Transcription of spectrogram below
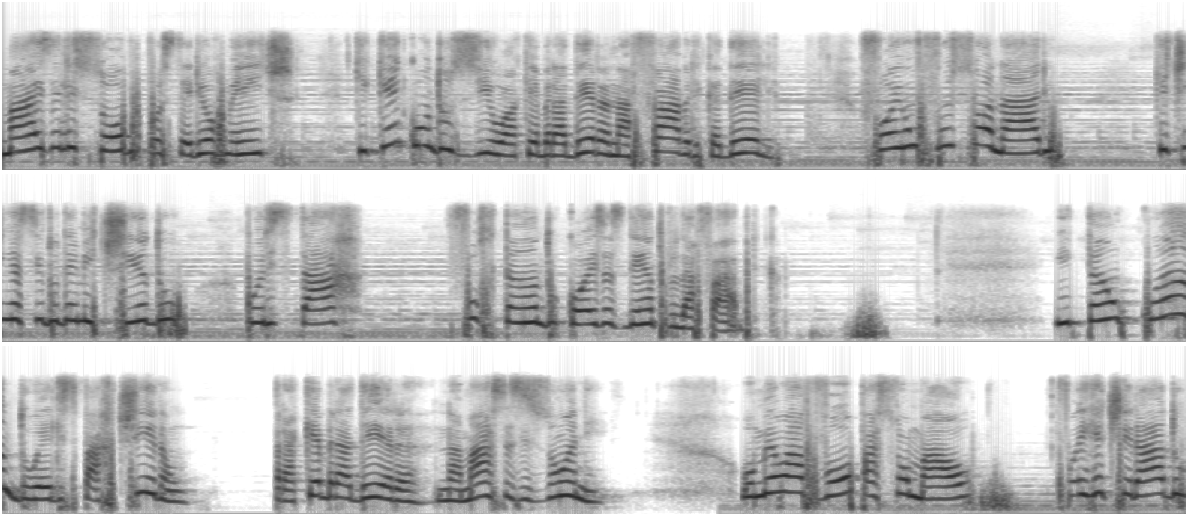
mas ele soube posteriormente que quem conduziu a quebradeira na fábrica dele foi um funcionário que tinha sido demitido por estar furtando coisas dentro da fábrica. Então, quando eles partiram para a quebradeira na Massa Zizone, o meu avô passou mal, foi retirado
